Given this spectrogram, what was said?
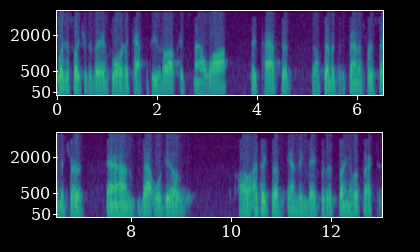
legislature today in Florida capped the feud off. It's now law. They've passed it. They'll send it to the Senate for a signature, and that will give. Uh, I think the ending date for this thing of effect is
